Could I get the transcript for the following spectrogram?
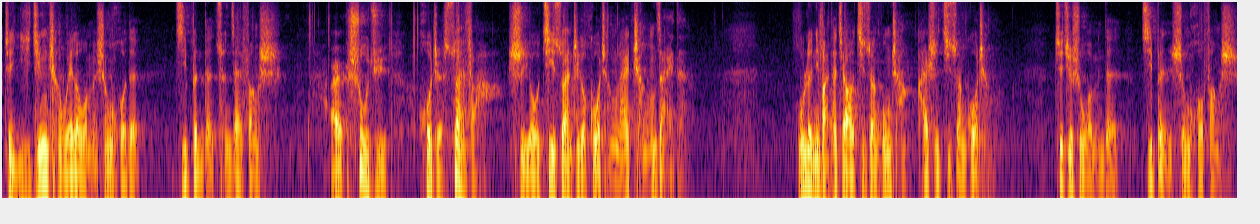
这已经成为了我们生活的基本的存在方式，而数据或者算法是由计算这个过程来承载的。无论你把它叫计算工厂还是计算过程，这就是我们的基本生活方式。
